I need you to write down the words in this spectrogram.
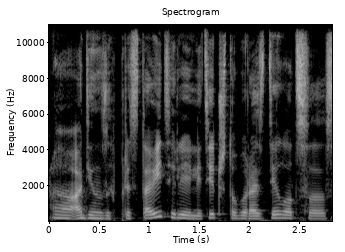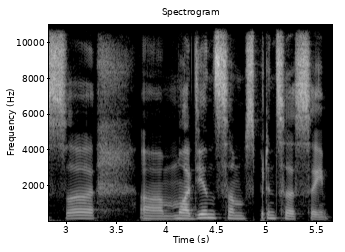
э, один из их представителей летит, чтобы разделаться с э, младенцем, с принцессой.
